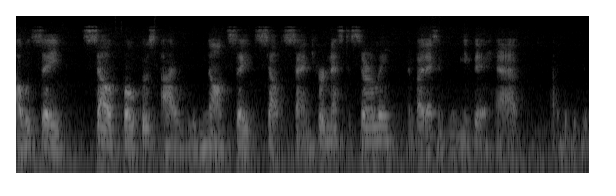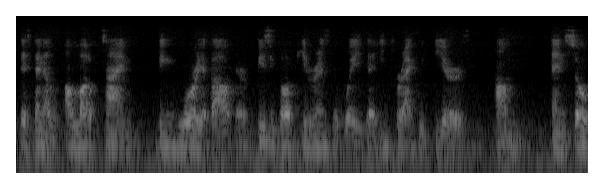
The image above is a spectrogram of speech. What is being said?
I would say, self-focused. I would not say self-centered necessarily, and by that simply mean they have uh, they spend a, a, lot of time being worried about their physical appearance, the way they interact with peers, um, and so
